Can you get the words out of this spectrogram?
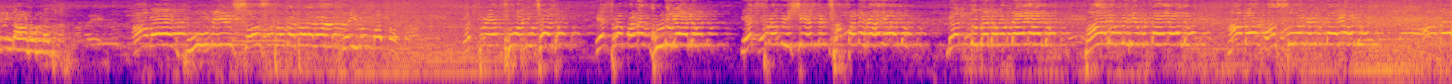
എന്താണുള്ളത്? അവൻ ഭൂമിയിൽ സ്വസ്ഥത തരാൻ ദൈവം വന്നു. എത്ര അധ്വാനിച്ചാലും എത്ര പണം കൂടിയാലും എത്ര വിഷയത്തിൽ സമ്പന്നരായാലും ബന്ധുബലമുണ്ടായാലും പാരമ്പര്യമുണ്ടായാലും അവൻ വസ്തുവകളുണ്ടായാലും അവൻ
